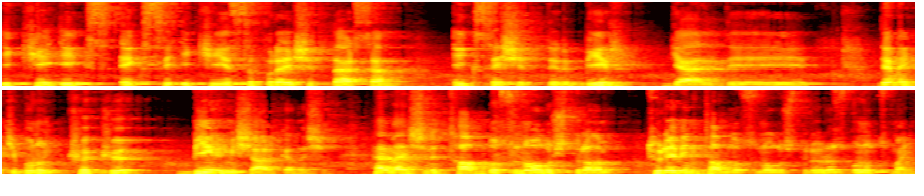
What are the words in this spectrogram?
2x eksi 2'yi sıfıra eşitlersem x eşittir 1 geldi. Demek ki bunun kökü 1'miş arkadaşım. Hemen şimdi tablosunu oluşturalım. Türevin tablosunu oluşturuyoruz unutmayın.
